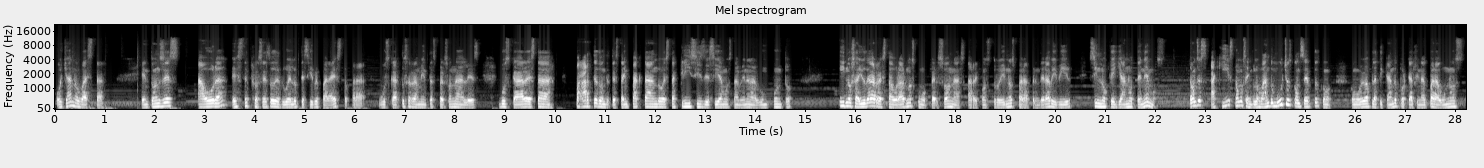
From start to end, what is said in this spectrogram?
o ya no va a estar. Entonces, ahora este proceso de duelo te sirve para esto, para buscar tus herramientas personales, buscar esta parte donde te está impactando, esta crisis, decíamos también en algún punto, y nos ayuda a restaurarnos como personas, a reconstruirnos para aprender a vivir sin lo que ya no tenemos. Entonces, aquí estamos englobando muchos conceptos, como, como iba platicando, porque al final para unos,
